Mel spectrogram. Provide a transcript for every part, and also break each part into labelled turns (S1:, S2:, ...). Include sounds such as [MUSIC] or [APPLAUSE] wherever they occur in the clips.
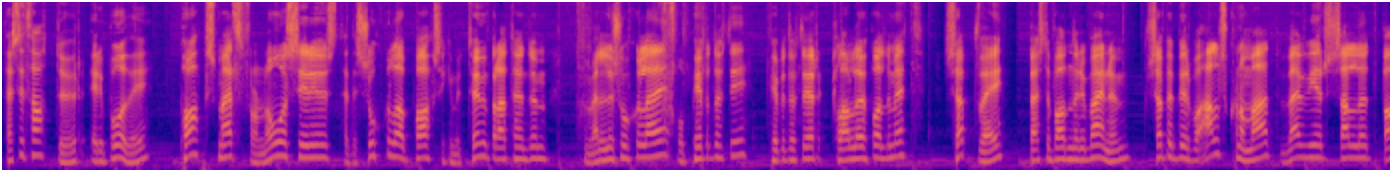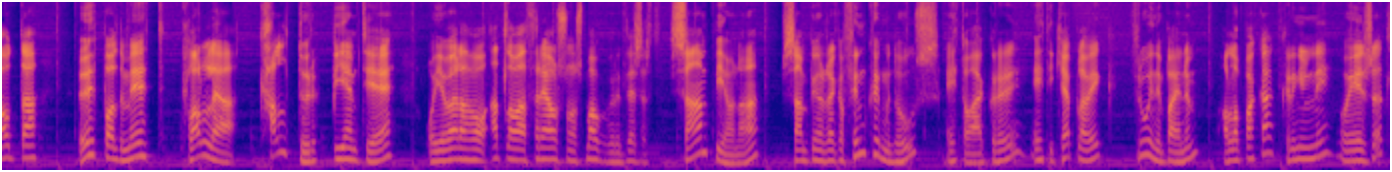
S1: Þessi þáttur er í bóði Pop Smells frá Nova Sirius. Þetta er súkulega pop sem kemur í tveimur bræðtegundum, velnu súkulaði og pipardöfti. Pipardöfti er klálega uppáldum mitt. Subway, bestu bátunar í bænum. Subway byrður på alls konar mat, vefjur, salut, báta, uppáldum mitt, klálega kaldur BMT og ég verða að fá allavega þrjá svona smákukur í desert. Sambíóna, Sambíón reyka fimm kveikmynduhús, eitt á Akureyri, eitt í Keflavík, þrjúinn í bænum, Álabakka, Kringlunni og Eirsöll.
